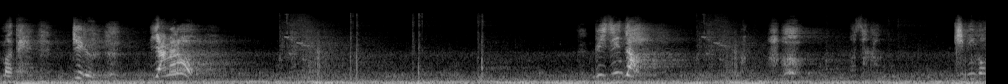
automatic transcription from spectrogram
待てギルやめろ！美人だ！まさか君も？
